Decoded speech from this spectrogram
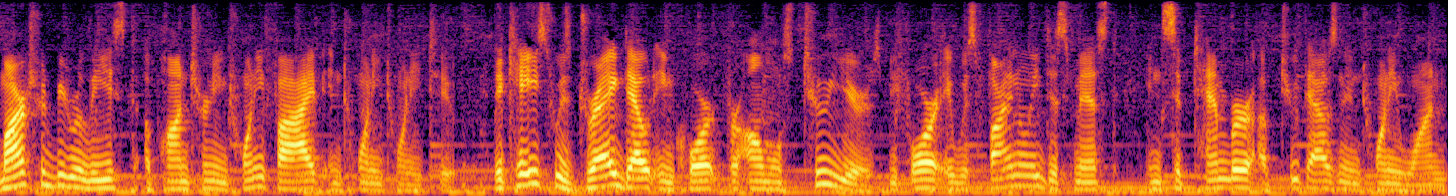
Marsh would be released upon turning 25 in 2022. The case was dragged out in court for almost two years before it was finally dismissed in September of 2021,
